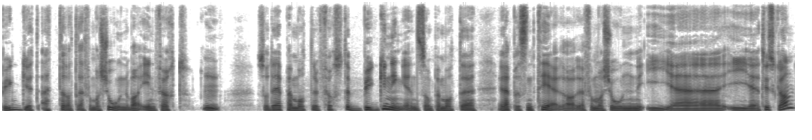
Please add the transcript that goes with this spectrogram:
bygget etter at reformasjonen var innført. Mm. Så det er på en måte den første bygningen som på en måte representerer reformasjonen i, eh, i Tyskland.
